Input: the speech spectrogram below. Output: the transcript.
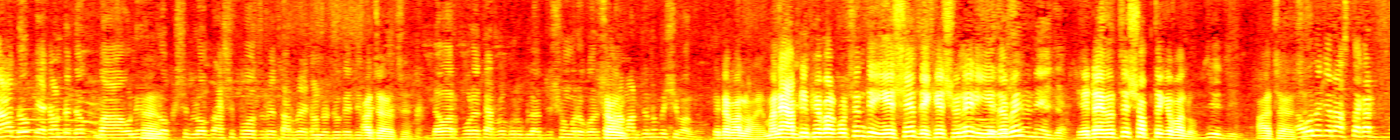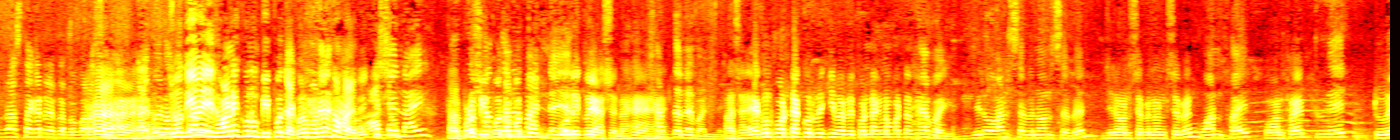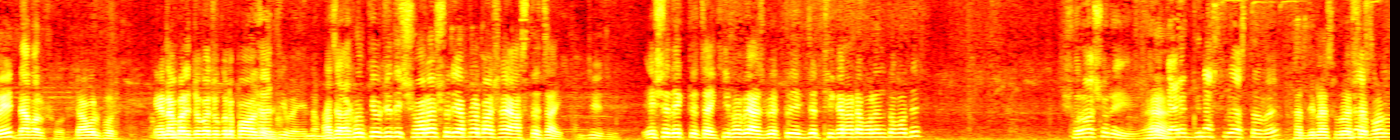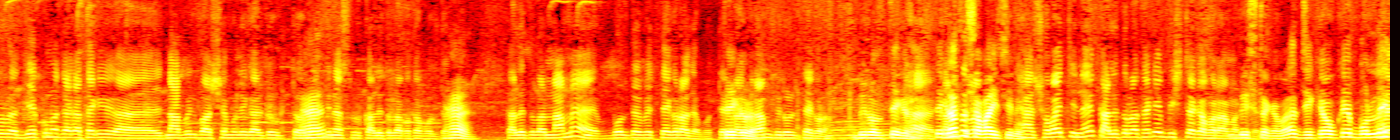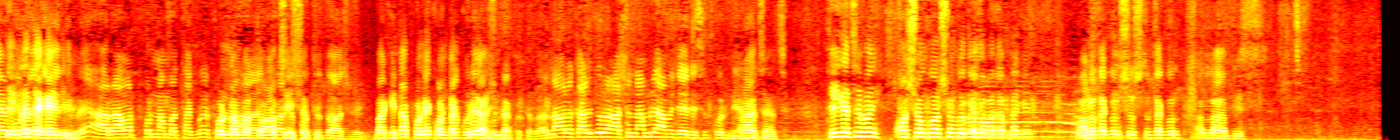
না দোক অ্যাকাউন্টে দোক বা উনি লোক লোক আসে পৌঁছবে তারপর অ্যাকাউন্টে ঢুকে দিবে। আচ্ছা আচ্ছা। দেওয়ার পরে তারপর গরুগুলো সংগ্রহ করে আমার জন্য বেশি ভালো। এটা ভালো হয়। মানে আপনি ফেভার করছেন যে এসে দেখে শুনে নিয়ে যাবে? এটাই হচ্ছে সব থেকে ভালো। জি জি। আচ্ছা আচ্ছা। অনেকে রাস্তাঘাট রাস্তাঘাটের একটা ব্যাপার আছে হ্যাঁ হ্যাঁ হ্যাঁ। যদিও এই ধরনের কোনো বিপদ এখনও পর্যন্ত হ্যাঁ, হয় না হ্যাঁ, আসে নাই তারপরে বিপদ আপদ বলে কয়ে আসে না। হ্যাঁ হ্যাঁ। সাবধানে মান্য আচ্ছা এখন কন্ট্যাক্ট করবে কীভাবে? কন্ট্যাক্ট নাম্বারটা হ্যাঁ ভাই zero one seven one seven zero one seven one seven one five one five two eight two eight double four. Double four নাম্বারে যোগাযোগ করলে পাওয়া হ্যাঁ যাবে। আচ্ছা এখন কেউ যদি সরাসরি আপনার বাসায় আসতে চায় জি জি। এসে দেখতে চাই কীভাবে আসবে? একটু এক্সাক্ট ঠিকানাটা বলেন তো আমাদের। সরাসরি হ্যাঁ। ডাইরেক্ট দিনাজপুরে আসতে হবে। হ্যাঁ দিনাজপুর আসার পর যে কোনো জায়গা থেকে নাবিল বা শ্যামলি গাড়িতে উঠতে হবে হ্যাঁ। দিনাজপুর কালীতলা কথা বলতে হবে। হ্যাঁ। কালীতলার নামে বলতে হবে তেগরা যাব। তেগরা গ্রাম বিরল তেগরা বিরল তেঘরা হ্যাঁ, তেঘরা তো সবাই চিনে। হ্যাঁ সবাই চিনে। কালীতলা থেকে বিশ টাকা ভাড়া আমার বিশ টাকা ভাড়া। যে কাউকে বললেই হ্যাঁ, বললে দেখাই দিবে। আর আমার ফোন নাম্বার থাকবে। ফোন নাম্বার তো যোগাযোগ সাথে। তো আসবেই। বাকিটা ফোনে কন্ট্যাক্ট করে আসবে। কন্ট্যাক্ট করতে হবে। না হলে কালীতলা আসে নামলে আমি যাই রিসিভ করে নিয়ে আচ্ছা আচ্ছা। ঠিক আছে ভাই। অসংখ্য অসংখ্য ধন্যবাদ আপনাকে। ভালো থাকুন সুস্থ থাকুন। আল্লাহ হাফিজ।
